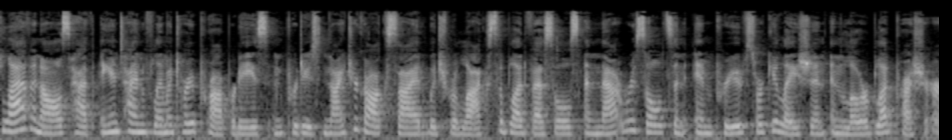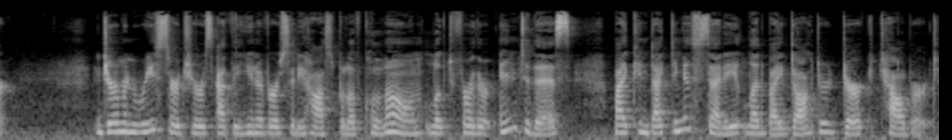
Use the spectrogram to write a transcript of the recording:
Flavanols have anti inflammatory properties and produce nitric oxide, which relaxes the blood vessels, and that results in improved circulation and lower blood pressure. German researchers at the University Hospital of Cologne looked further into this by conducting a study led by Dr. Dirk Taubert.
